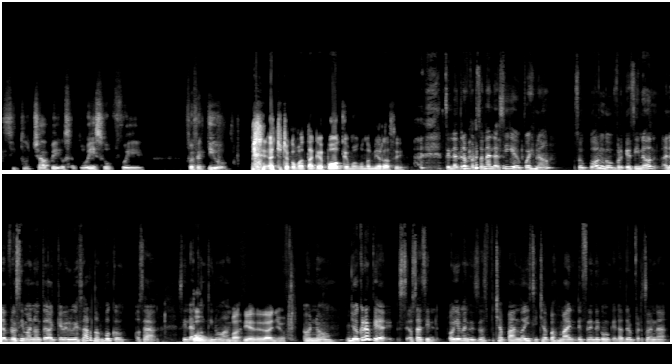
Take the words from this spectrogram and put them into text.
si tu chape, o sea, tu beso fue, fue efectivo? Ha chucha como ataque de Pokémon, una mierda así. Si la otra persona la sigue, pues, ¿no? Supongo, mm. porque si no, a la próxima no te va a querer besar tampoco. O sea, si la continúa. Más 10 de daño. O no. Yo creo que, o sea, si obviamente estás chapando y si chapas mal, de frente como que la otra persona,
